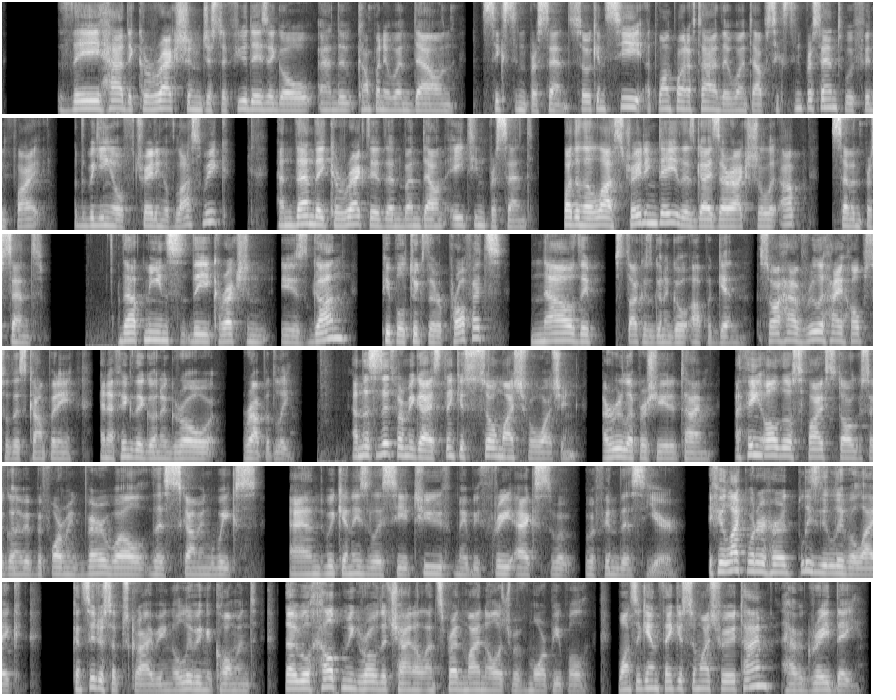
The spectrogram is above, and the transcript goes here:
they had a correction just a few days ago and the company went down 16%. So you can see at one point of time they went up 16% within five at the beginning of trading of last week and then they corrected and went down 18%. But on the last trading day, these guys are actually up 7%. That means the correction is gone. People took their profits. Now the stock is going to go up again. So I have really high hopes for this company and I think they're going to grow rapidly. And this is it for me guys. Thank you so much for watching. I really appreciate your time. I think all those five stocks are going to be performing very well this coming weeks and we can easily see 2 maybe 3x within this year. If you like what you heard, please leave a like consider subscribing or leaving a comment that will help me grow the channel and spread my knowledge with more people. Once again, thank you so much for your time. Have a great day.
